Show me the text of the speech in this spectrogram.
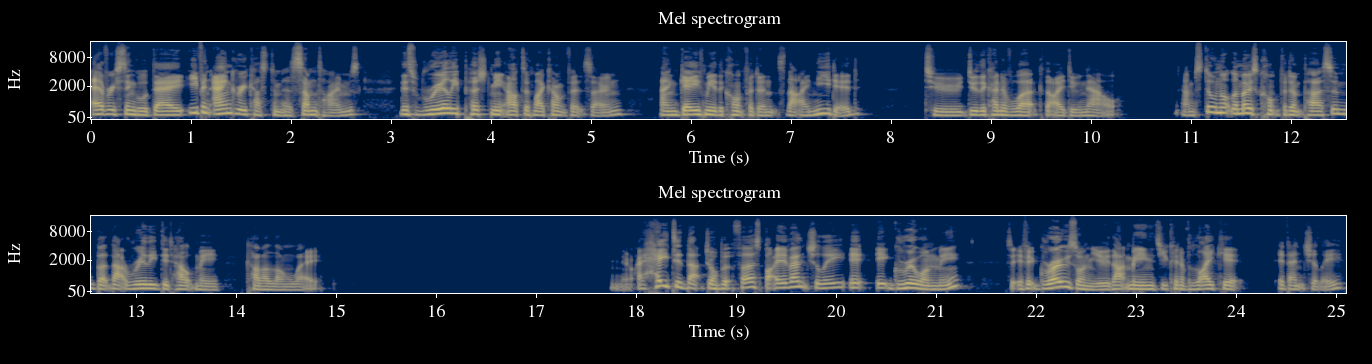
every single day, even angry customers sometimes, this really pushed me out of my comfort zone and gave me the confidence that I needed to do the kind of work that I do now. I'm still not the most confident person, but that really did help me come a long way. You know, I hated that job at first, but I eventually it, it grew on me. So if it grows on you, that means you kind of like it eventually.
